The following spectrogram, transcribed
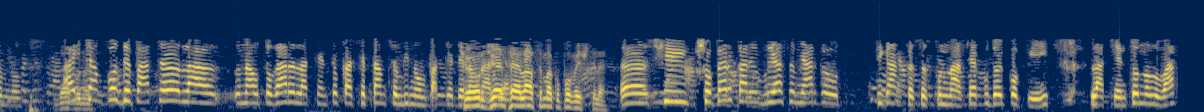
domnul. Da, Aici bună. am fost de față la, în autogară la centru, că așteptam să-mi vină un pachet de Ce la urgență Oradea. ai? Lasă-mă cu poveștile. Uh, și șoferul care vrea să meargă o țigancă, să spun așa, cu doi copii la centru, nu luat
